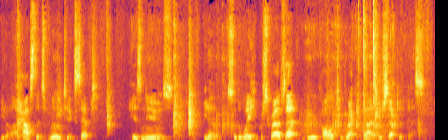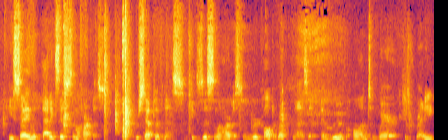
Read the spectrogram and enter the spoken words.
you know, a house that's willing to accept his news, you know, so the way he prescribes that, we are called to recognize receptiveness. He's saying that that exists in the harvest. Receptiveness exists in the harvest, and we're called to recognize it and move on to where is ready,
